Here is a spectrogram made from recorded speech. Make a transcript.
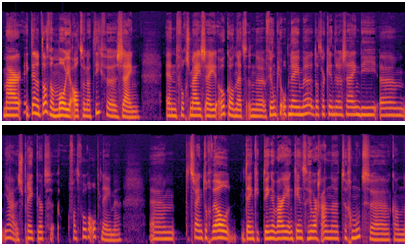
Maar ik denk dat dat wel mooie alternatieven zijn. En volgens mij zei je ook al net een uh, filmpje opnemen dat er kinderen zijn die um, ja, een spreekbeurt van tevoren opnemen. Um, dat zijn toch wel, denk ik, dingen waar je een kind heel erg aan uh, tegemoet uh, kan,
